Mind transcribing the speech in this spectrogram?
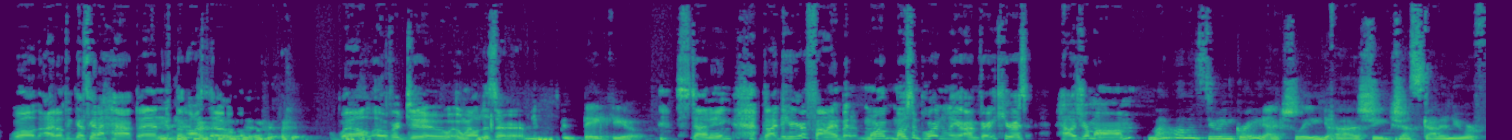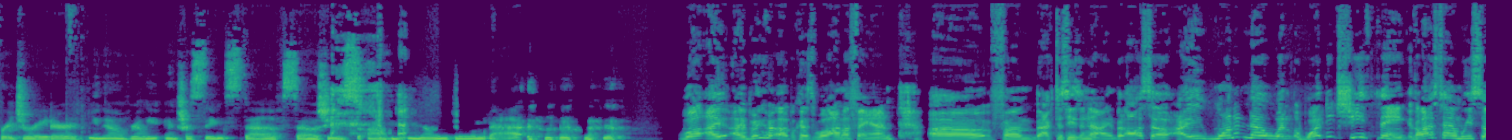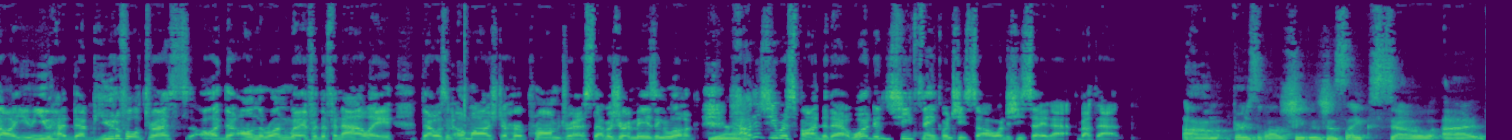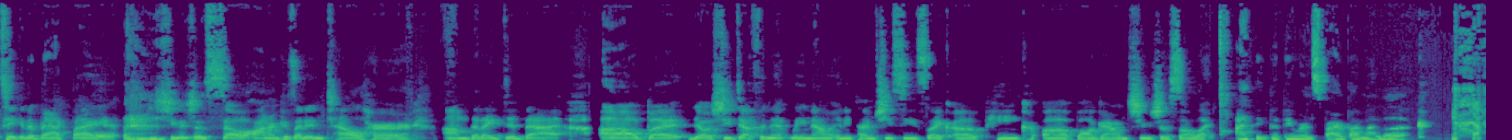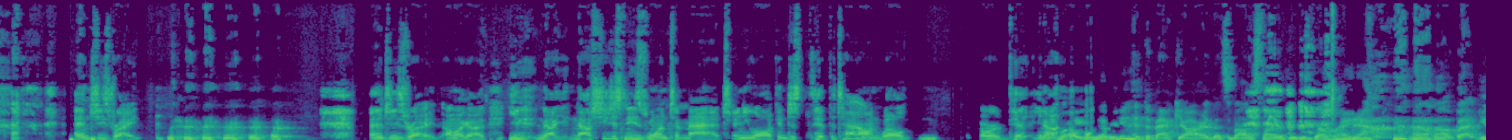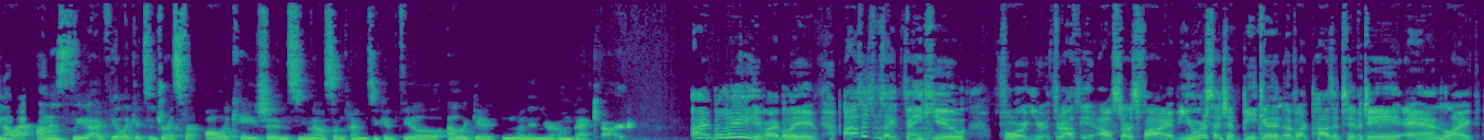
Well, I don't think that's going to happen, but also well overdue and well deserved. Thank you. Stunning. Glad to hear you're fine, but more, most importantly, I'm very curious. How's your mom? My mom is doing great, actually. Uh, she just got a new refrigerator, you know, really interesting stuff. So she's, um, you know, enjoying that. Well, I, I bring her up because, well, I'm a fan uh, from back to season nine, but also I want to know what what did she think? The last time we saw you, you had that beautiful dress on the, on the runway for the finale. That was an homage to her prom dress. That was your amazing look. Yeah. How did she respond to that? What did she think when she saw? What did she say that about that? Um, first of all, she was just like so uh, taken aback by it. she was just so honored because I didn't tell her um, that I did that. Uh, but no, she definitely now, anytime she sees like a pink uh, ball gown, she was just all like, I think that they were inspired by my look. and she's right. And she's right. Oh my God! You now, you, now she just needs one to match, and you all can just hit the town. Well, or you know, Well, you know, we can hit the backyard. That's about as far as we can go right now. but you know what? Honestly, I feel like it's a dress for all occasions. You know, sometimes you can feel elegant even in your own backyard. I believe, I believe. I also just want to say thank you for your throughout the All Stars Five. You were such a beacon of like positivity and like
